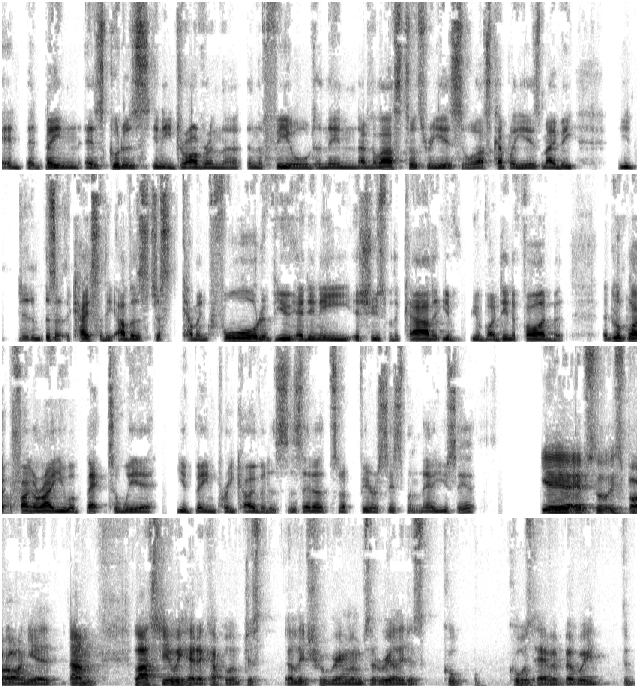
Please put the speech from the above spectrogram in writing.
had, had, been as good as any driver in the in the field. And then over the last two or three years, or last couple of years, maybe. You, is it the case of the others just coming forward? Have you had any issues with the car that you've you've identified? But it looked like Whangarei, you were back to where you'd been pre-COVID. Is, is that a sort of fair assessment now you see it? Yeah, absolutely spot on. Yeah. Um, last year we had a couple of just electrical gremlins that really just caused havoc, but we, the,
